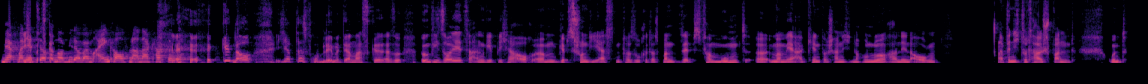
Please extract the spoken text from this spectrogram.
Merkt man ich jetzt ja auch immer wieder beim Einkaufen an der Kasse. genau, ich habe das Problem mit der Maske. Also irgendwie soll jetzt angeblich ja auch, ähm, gibt es schon die ersten Versuche, dass man selbst vermummt äh, immer mehr erkennt, wahrscheinlich noch nur noch an den Augen. Finde ich total spannend. Und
